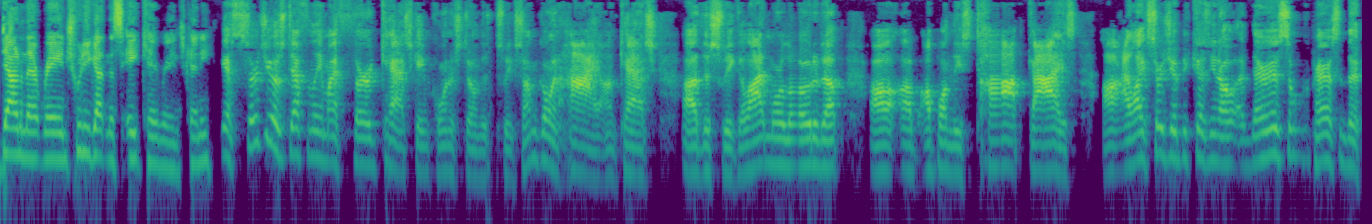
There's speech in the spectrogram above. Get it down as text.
down in that range. Who do you got in this 8K range, Kenny? Yeah, Sergio's definitely my third cash game cornerstone this week. So I'm going high on cash uh, this week. A lot more loaded up uh, up, on these top guys. Uh, I like Sergio because you know there is some comparison to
